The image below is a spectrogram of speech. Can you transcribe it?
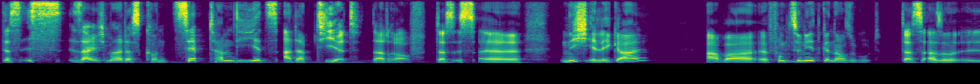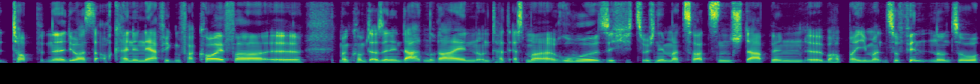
Das ist, sage ich mal, das Konzept haben die jetzt adaptiert darauf. Das ist äh, nicht illegal, aber äh, funktioniert genauso gut. Das ist also äh, top, ne? Du hast da auch keine nervigen Verkäufer. Äh, man kommt also in den Laden rein und hat erstmal Ruhe, sich zwischen den Matratzenstapeln äh, überhaupt mal jemanden zu finden und so.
